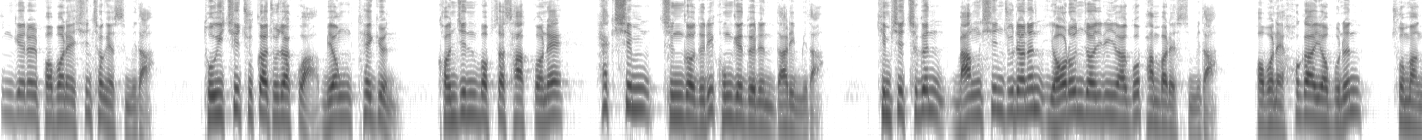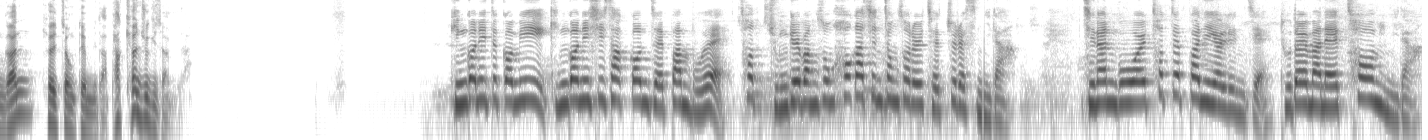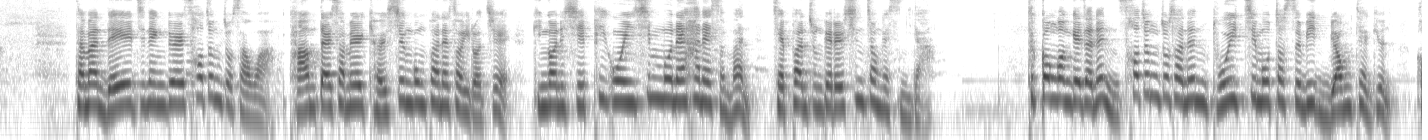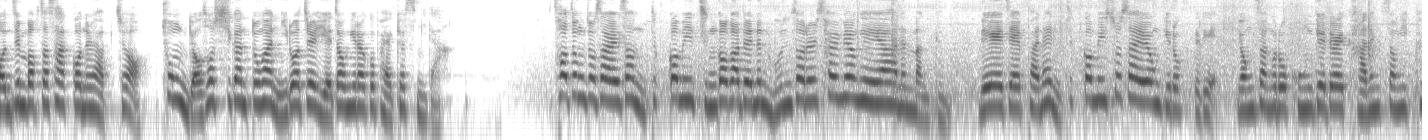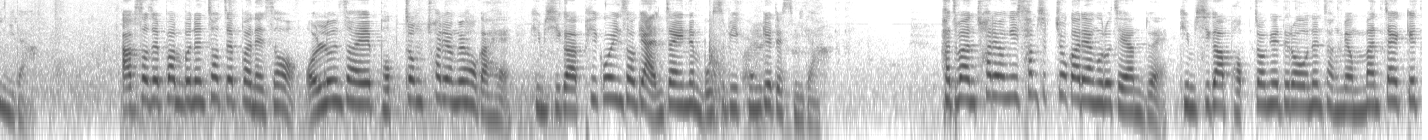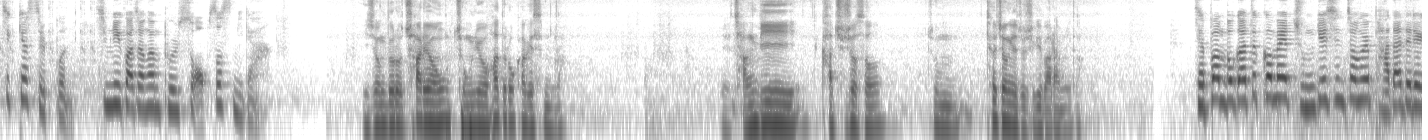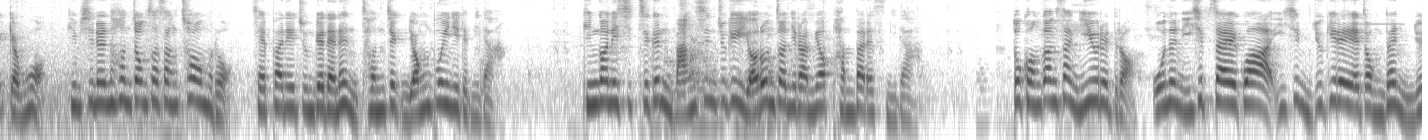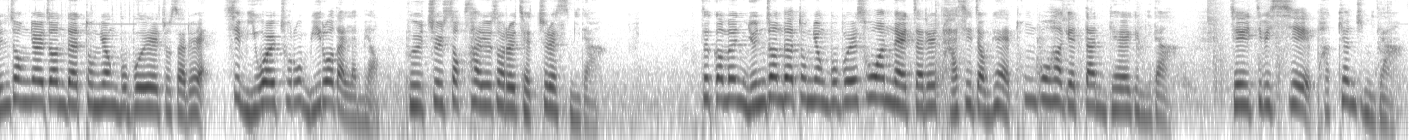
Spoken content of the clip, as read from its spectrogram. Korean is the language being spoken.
중계를 법원에 신청했습니다. 도이치 주가 조작과 명태균, 건진법사 사건의 핵심 증거들이 공개되는 날입니다. 김 씨 측은 망신 주려는 여론전이라고 반발했습니다. 법원의 허가 여부는 조만간 결정됩니다. 박현주 기자입니다. 김건희 특검이 김건희 씨 사건 재판부에 첫 중계방송 허가 신청서를 제출했습니다. 지난 9월 첫 재판이 열린 지 두 달 만에 처음입니다. 다만 내일 진행될 서중조사와 다음 달 3일 결심 공판에서 이뤄질 김건희 씨 피고인 신문에 한해서만 재판 중계를 신청했습니다. 특검 관계자는 서중조사는 도이치모터스 및 명태균, 건진법사 사건을 합쳐 총 6시간 동안 이뤄질 예정이라고 밝혔습니다. 서중조사에선 특검이 증거가 되는 문서를 설명해야 하는 만큼 내일 재판은 특검이 수사해온 기록들이 영상으로 공개될 가능성이 큽니다. 앞서 재판부는 첫 재판에서 언론사의 법정 촬영을 허가해 김 씨가 피고인석에 앉아 있는 모습이 공개됐습니다. 하지만 촬영이 30초가량으로 제한돼 김 씨가 법정에 들어오는 장면만 짧게 찍혔을 뿐 심리 과정은 볼 수 없었습니다. 이 정도로 촬영 종료하도록 하겠습니다. 예, 장비 갖추셔서 좀 퇴정해 주시기 바랍니다. 재판부가 특검의 중계 신청을 받아들일 경우 김 씨는 헌정사상 처음으로 재판이 중계되는 전직 영부인이 됩니다. 김건희 씨 측은 망신주기 여론전이라며 반발했습니다. 또 건강상 이유를 들어 오는 24일과 26일에 예정된 윤석열 전 대통령 부부의 조사를 12월 초로 미뤄달라며 불출석 사유서를 제출했습니다. 특검은 윤 전 대통령 부부의 소환 날짜를 다시 정해 통보하겠다는 계획입니다. JTBC 박현주입니다.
